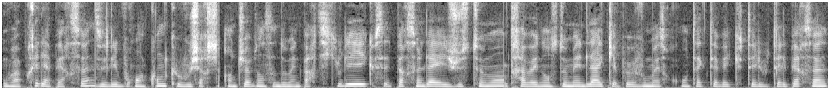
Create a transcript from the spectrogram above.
où après la personne, vous allez vous rendre compte que vous cherchez un job dans un domaine particulier, que cette personne-là est justement travaille dans ce domaine-là, qu'elle peut vous mettre en contact avec telle ou telle personne.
